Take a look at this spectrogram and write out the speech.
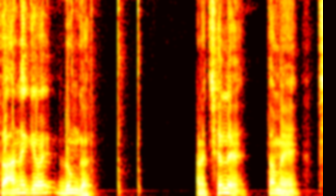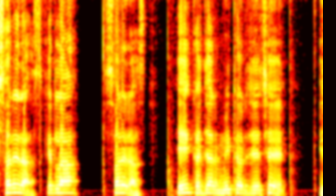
તો આને કહેવાય ડુંગર. અને છેલ્લે તમે સરેરાશ. કેટલા? સરેરાશ. એક હજાર મીટર જે છે એ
